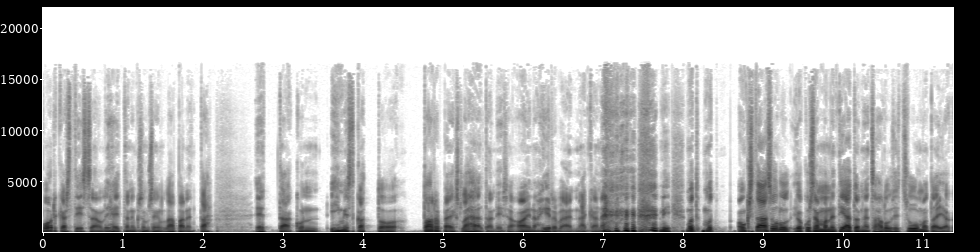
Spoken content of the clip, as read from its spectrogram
podcastissa oli heittänyt niinku semmoisen läpän, että, että kun ihmiset katsoo tarpeeksi läheltä, niin se on aina hirveän näköinen. niin, Mutta mut, onko tämä sinulla joku semmoinen tietoinen, että sä haluaisit zoomata ja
